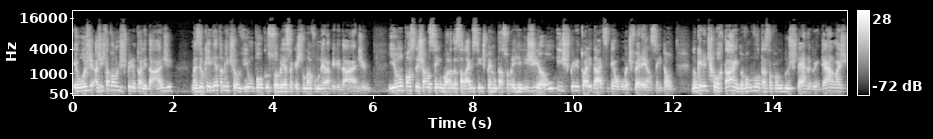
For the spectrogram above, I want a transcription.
eu hoje, a gente está falando de espiritualidade, mas eu queria também te ouvir um pouco sobre essa questão da vulnerabilidade. E eu não posso deixar você ir embora dessa live sem te perguntar sobre religião e espiritualidade, se tem alguma diferença. Então, não queria te cortar, então vamos voltar a estar falando do externo e do interno, mas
